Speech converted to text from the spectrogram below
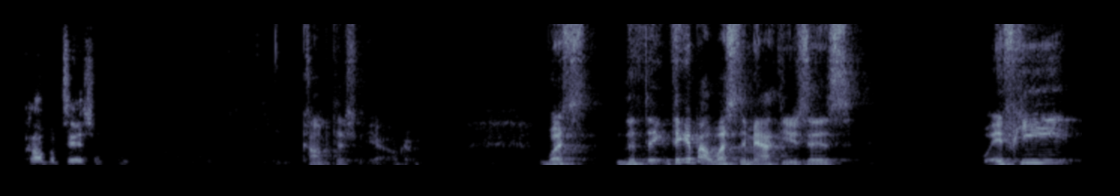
competition. Competition, yeah, okay. West the thing thing about Wesley Matthews is if he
